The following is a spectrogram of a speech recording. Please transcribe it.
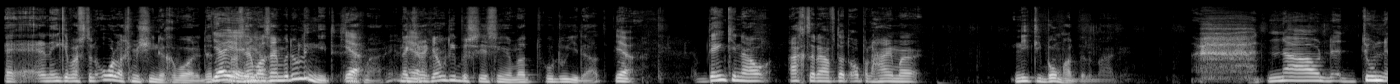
En in één keer was het een oorlogsmachine geworden. Dat Ja, ja, was helemaal zijn bedoeling niet, zeg maar. En dan krijg je ook die beslissingen. Wat, hoe doe je dat? ja. Denk je nou achteraf dat Oppenheimer niet die bom had willen maken? Nou, toen,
